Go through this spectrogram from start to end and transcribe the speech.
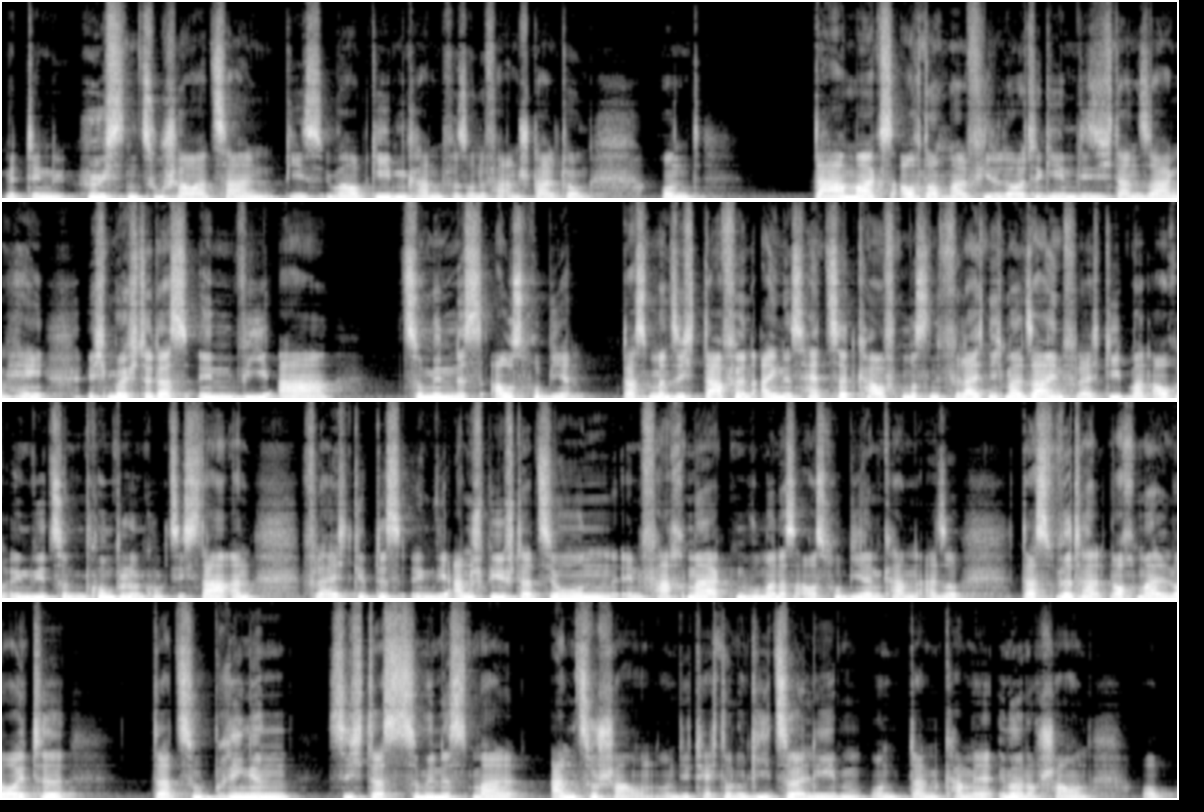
mit den höchsten Zuschauerzahlen, die es überhaupt geben kann für so eine Veranstaltung. Und da mag es auch noch mal viele Leute geben, die sich dann sagen, hey, ich möchte das in VR zumindest ausprobieren dass man sich dafür ein eigenes Headset kauft, muss vielleicht nicht mal sein. Vielleicht geht man auch irgendwie zu einem Kumpel und guckt sich da an. Vielleicht gibt es irgendwie Anspielstationen in Fachmärkten, wo man das ausprobieren kann. Also das wird halt noch mal Leute dazu bringen, sich das zumindest mal anzuschauen und die Technologie zu erleben. Und dann kann man ja immer noch schauen, ob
